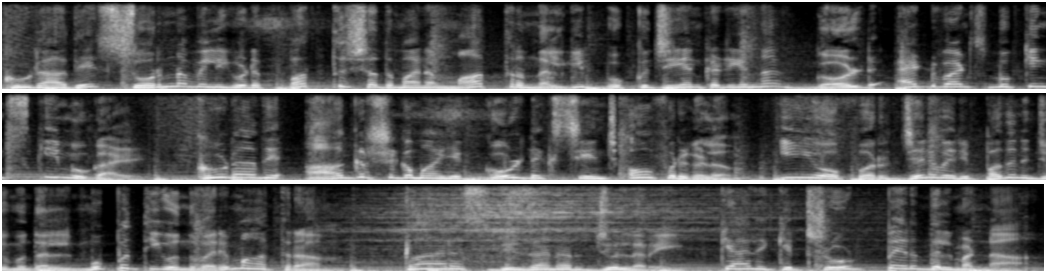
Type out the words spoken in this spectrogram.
കൂടാതെ സ്വർണവിലയുടെ പത്ത് ശതമാനം മാത്രം നൽകി ബുക്ക് ചെയ്യാൻ കഴിയുന്ന ഗോൾഡ് അഡ്വാൻസ് ബുക്കിംഗ് സ്കീമുകൾ. കൂടാതെ ആകർഷകമായ ഗോൾഡ് എക്സ്ചേഞ്ച് ഓഫറുകളും ഈ ഓഫർ ജനുവരി പതിനഞ്ച് മുതൽ മുപ്പത്തിയൊന്ന് വരെ മാത്രം. Claras designer jewellery Calicut road Perinthalmanna.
